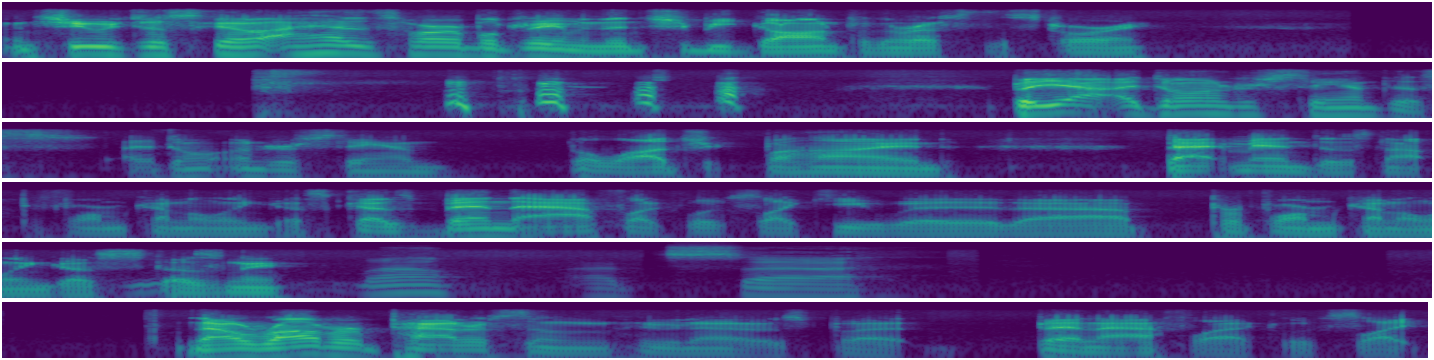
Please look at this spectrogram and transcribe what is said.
and she would just go, I had this horrible dream. And then she'd be gone for the rest of the story. but yeah, I don't understand this. I don't understand the logic behind Batman does not perform cunnilingus because Ben Affleck looks like he would uh, perform cunnilingus, doesn't he? well, that's uh Now Robert Pattinson, who knows, but Ben Affleck looks like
